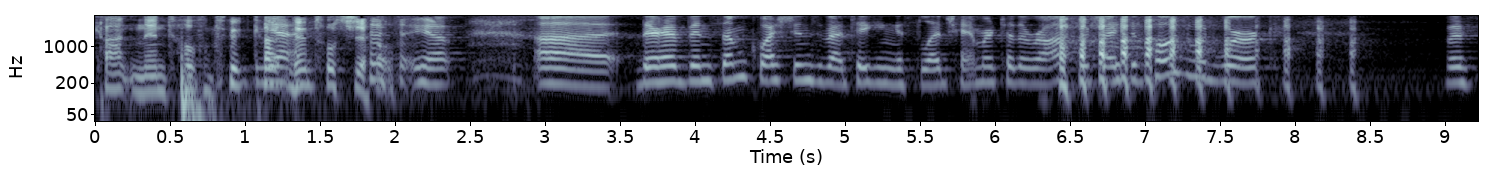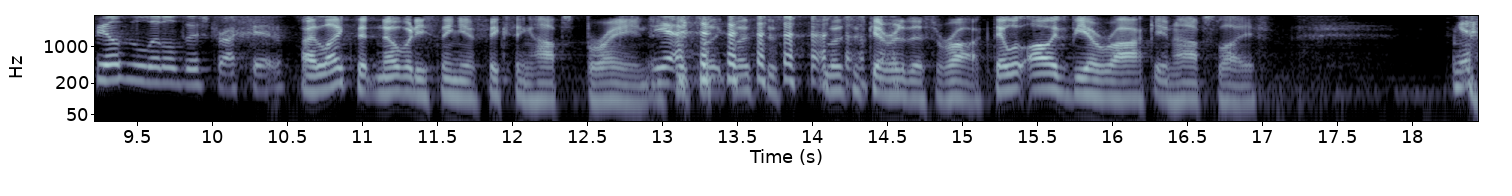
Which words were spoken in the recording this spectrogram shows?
continental continental shelf. yep. Uh, there have been some questions about taking a sledgehammer to the rock, which I suppose would work, but it feels a little destructive. I like that nobody's thinking of fixing Hop's brain. It's Yeah. just like let's just let's just get rid of this rock. There will always be a rock in Hop's life. Yeah.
